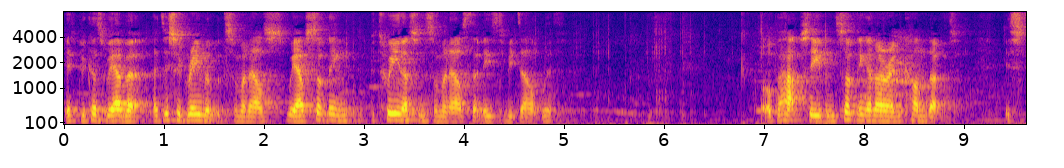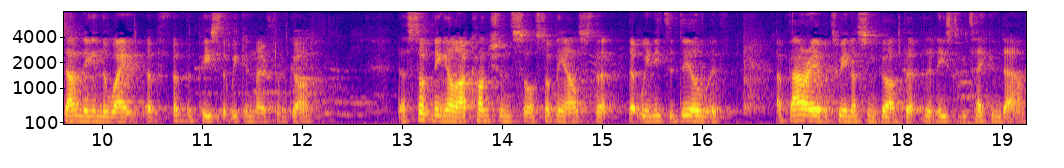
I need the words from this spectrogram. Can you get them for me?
is because we have a, a disagreement with someone else. We have something between us and someone else that needs to be dealt with. Or perhaps even something in our own conduct is standing in the way of, of the peace that we can know from God. There's something on our conscience or something else that, that we need to deal with, a barrier between us and God that, that needs to be taken down.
